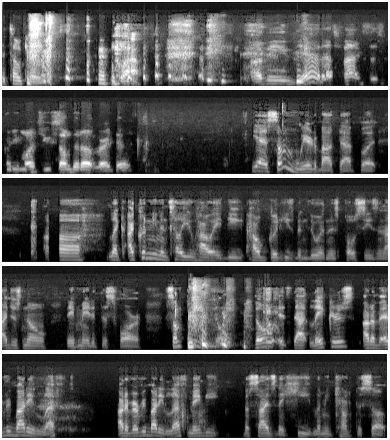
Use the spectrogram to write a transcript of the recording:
it's okay. wow. I mean, yeah, that's facts. That's pretty much you summed it up right there. Yeah, something weird about that, but uh, like I couldn't even tell you how AD how good he's been doing this postseason. I just know they've made it this far. Something to note though is that Lakers, out of everybody left, out of everybody left, maybe besides the Heat. Let me count this up.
